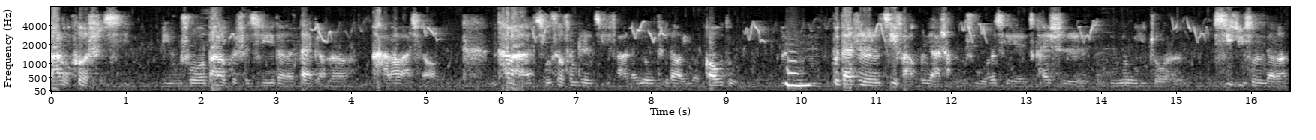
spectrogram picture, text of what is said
巴洛克时期，比如说巴洛克时期的代表呢，卡拉瓦乔，他把形色分制技法呢又推到一个高度。嗯。不单是技法更加成熟，而且开始引用一种戏剧性的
